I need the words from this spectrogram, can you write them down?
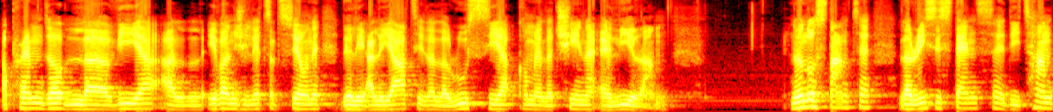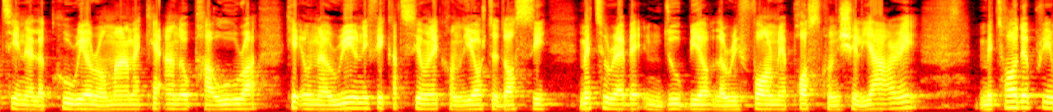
aprendo la via all'evangelizzazione degli alleati della Russia come la Cina e l'Iran. Nonostante la resistenza di tanti nella curia romana che hanno paura che una riunificazione con gli ortodossi metterebbe in dubbio le riforme post-conciliari, Metodio I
